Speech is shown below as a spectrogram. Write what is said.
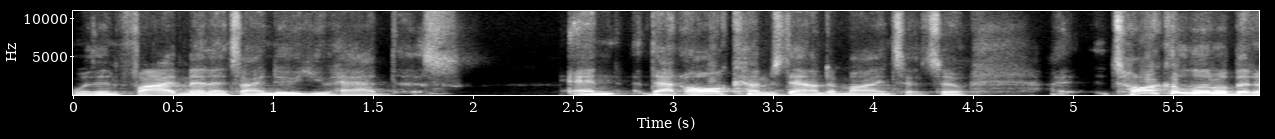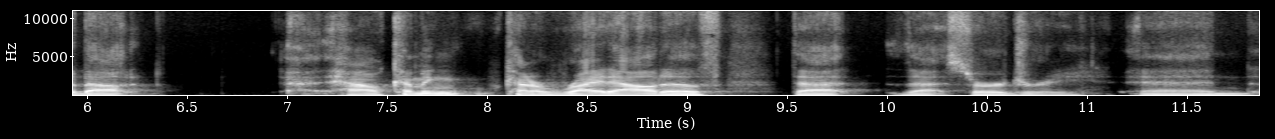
within five minutes, I knew you had this, and that all comes down to mindset. So, uh, talk a little bit about how coming kind of right out of that that surgery and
